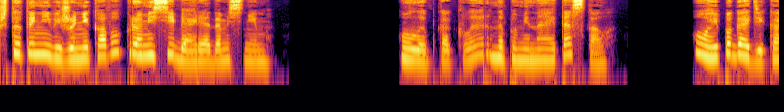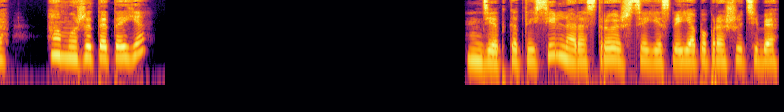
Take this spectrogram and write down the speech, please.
Что-то не вижу никого, кроме себя рядом с ним». Улыбка Клэр напоминает оскал. «Ой, погоди-ка, а может, это я?» «Детка, ты сильно расстроишься, если я попрошу тебя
